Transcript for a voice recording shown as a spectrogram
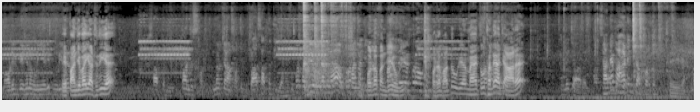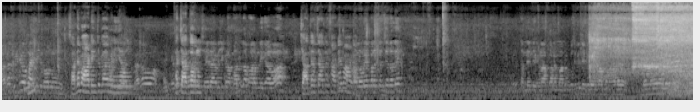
ਮੋਡੀਫਿਕੇਸ਼ਨ ਹੋਣੀ ਹੈ ਇਹਦੀ ਪੂਰੀ। ਇਹ 5 ਬਾਈ 8 ਦੀ ਹੈ। 7 ਦੀ 5 7 ਨਾ 4 7 4 7 ਦੀ ਆ ਉੱਪਰ ਪੰਜੀ ਹੋ ਗਈ ਲੱਗਦਾ ਉੱਪਰ ਪੰਜ ਉੱਪਰ ਤਾਂ ਪੰਜੇ ਹੋ ਗਈ ਉੱਪਰ ਤਾਂ ਵੱਧ ਹੋ ਗਿਆ ਮੈਂ ਤੂੰ ਥੱਲੇ ਆ ਚਾਰ ਹੈ। ਇਹਨੇ 4 ਆ ਜੀ। ਸਾਢੇ 62 ਇੰਚ ਉੱਪਰ ਤੋਂ। ਠੀਕ ਆ। ਮੈਂ ਤਾਂ ਵੀਡੀਓ ਪਾਈ ਸੀ ਤੁਹਾਨੂੰ ਸਾਢੇ 62 ਇੰਚ ਮੈਂ ਮਿਲੀਆਂ ਆ ਚਾਦਰ ਨੂੰ। 6 ਦਾ ਵਿੱਚ ਕਿਹੜਾ ਮੱਧ ਦਾ ਫਾਰਮ ਲਿਖਿਆ ਵਾ। ਚਾਦਰ ਚਾਦਰ ਸਾਢੇ 62 ਲਾਉਣੇ ਪਰ ਚੱਚੇ ਥੱਲੇ। ਥੱਲੇ ਲਿਖਣਾ ਆਪਾਂ ਨੇ ਮੰਨ ਲਓ ਕੁਝ ਵੀ ਲਿਖ ਲਓ ਮਾਲ ਚੰਗਾ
